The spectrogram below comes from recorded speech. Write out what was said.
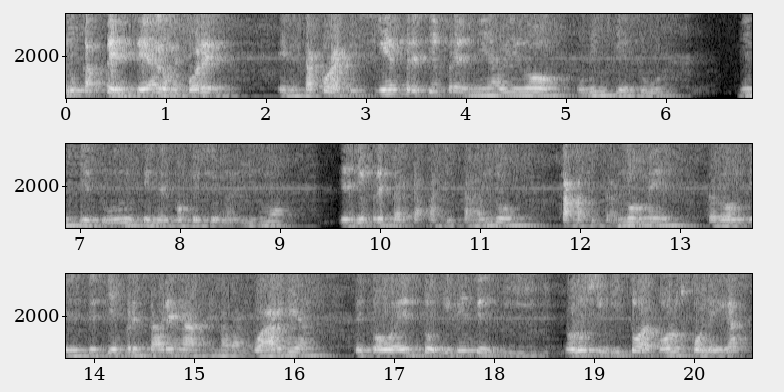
nunca pensé a lo mejor en, estar por aquí. Siempre, siempre en mí ha habido una inquietud, una inquietud en el profesionalismo, de siempre estar capacitando, capacitándome, perdón, de siempre estar en la, en la vanguardia de todo esto. Y fíjense, y yo los invito a todos los colegas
